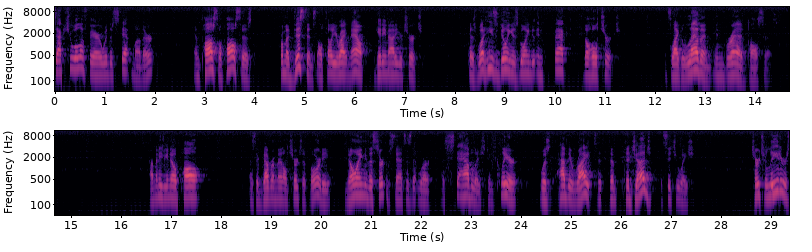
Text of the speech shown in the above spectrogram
sexual affair with his stepmother. And Apostle Paul says, from a distance, I'll tell you right now, get him out of your church. Because what he's doing is going to infect the whole church. It's like leaven in bread, Paul says. How many of you know Paul, as a governmental church authority, knowing the circumstances that were established and clear, was had the right to, to, to judge the situation? Church leaders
